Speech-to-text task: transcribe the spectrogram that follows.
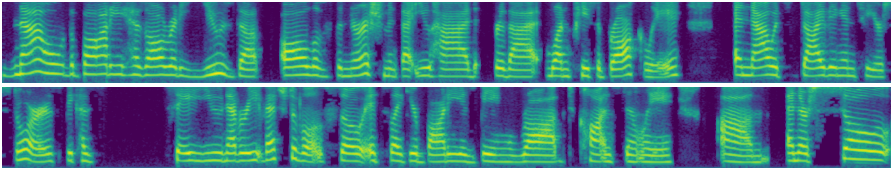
now the body has already used up all of the nourishment that you had for that one piece of broccoli. And now it's diving into your stores because say you never eat vegetables. So it's like your body is being robbed constantly. Um, and there's so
